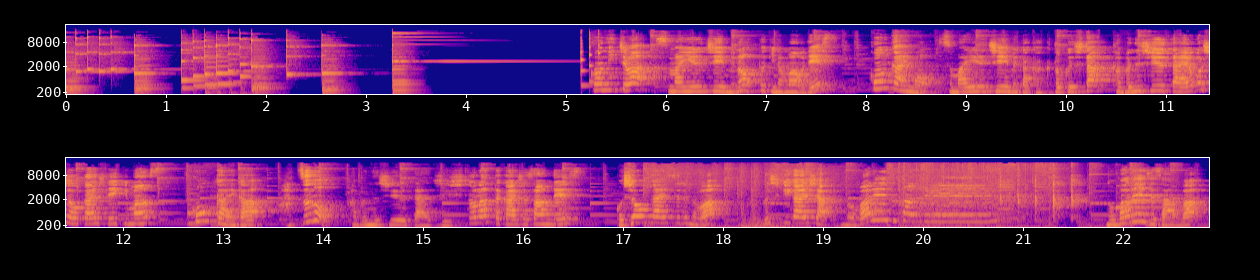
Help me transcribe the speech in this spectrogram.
こんにちは、スマユーチームの時野真央です。今回もスマユーチームが獲得した株主優待をご紹介していきます。今回が初の株主優待実施となった会社さんです。ご紹介するのは株式会社ノバレーズさんです。ノバレーズさんは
